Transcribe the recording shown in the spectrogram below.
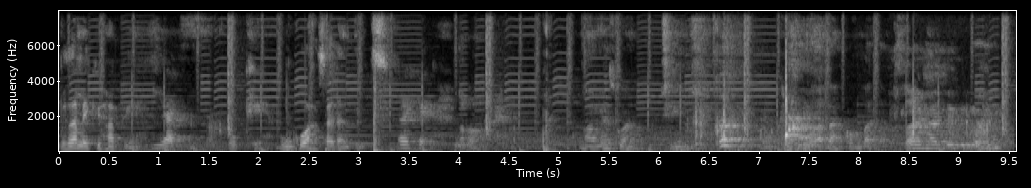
Does that make you happy? Yes. Okay, we'll go outside and eat. Okay. Now let's go and change. So I can come back. Sorry, my baby girl.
